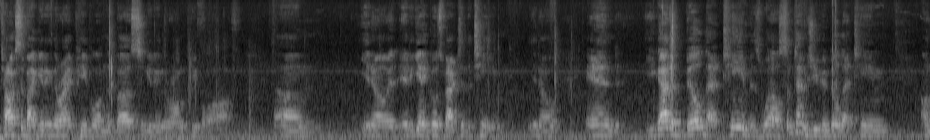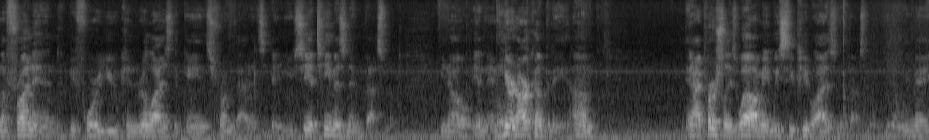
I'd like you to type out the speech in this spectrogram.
talks about getting the right people on the bus and getting the wrong people off. Um, you know, it, it again it goes back to the team. You know, and you got to build that team as well. Sometimes you can build that team on the front end before you can realize the gains from that. It's it, you see a team as an investment. You know, and, and here in our company, um, and I personally as well. I mean, we see people as an investment. You know, we may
